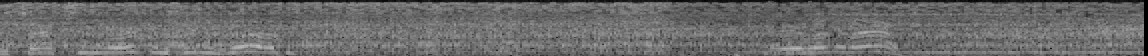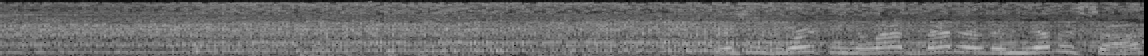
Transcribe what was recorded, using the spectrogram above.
it's actually working pretty good. Hey, look at that. This is working a lot better than the other saw.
